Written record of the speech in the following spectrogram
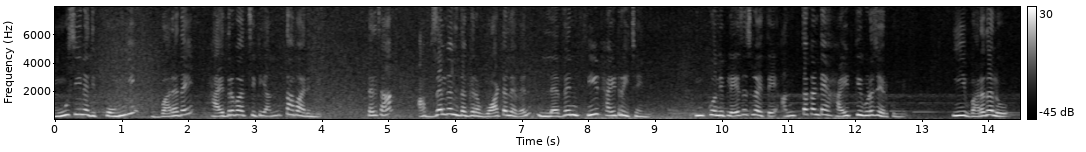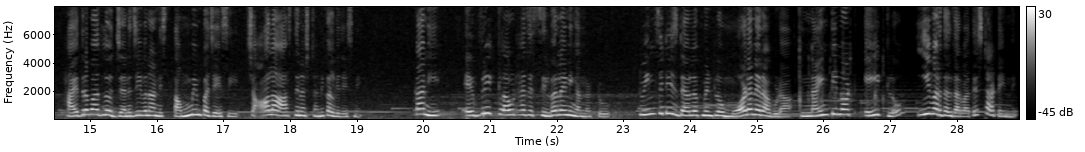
మూసీ నది పొంగి వరదై హైదరాబాద్ సిటీ అంతా వారింది. తెలుసా? అఫ్జల్గంజ్ దగ్గర water level eleven feet height reach అయింది. ఇంకొన్ని ప్లేసెస్లో అయితే అంతకంటే హైట్కి కూడా చేరుకుంది. ఈ వరదలు హైదరాబాద్లో జనజీవనాన్ని స్తంభింపజేసి చాలా ఆస్తి నష్టాన్ని కలుగజేసినాయి. కానీ every cloud has a silver lining అన్నట్టు ట్విన్ సిటీస్ డెవలప్మెంట్లో మోడర్న్ ఎరా కూడా నైన్టీన్ నాట్ ఎయిట్లో ఈ వరదల తర్వాతే స్టార్ట్ అయింది.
